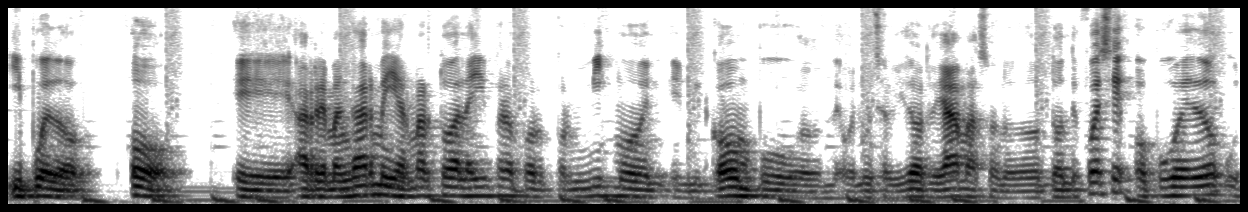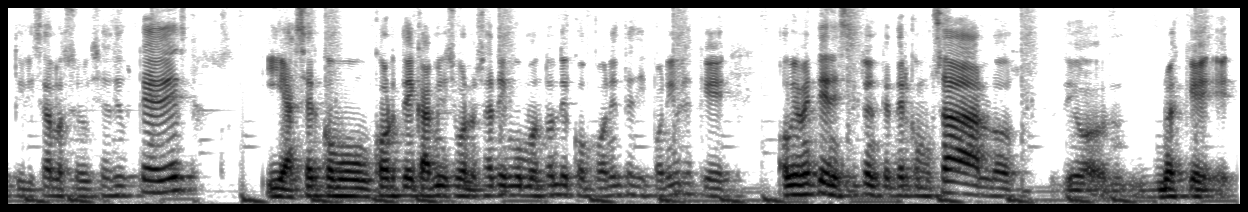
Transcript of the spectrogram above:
y puedo o eh, arremangarme y armar toda la infra por, mí mismo en, mi compu o, en un servidor de Amazon o donde fuese, o puedo utilizar los servicios de ustedes y hacer como un corte de camino. Bueno, ya tengo un montón de componentes disponibles que obviamente necesito entender cómo usarlos. Digo, no es que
